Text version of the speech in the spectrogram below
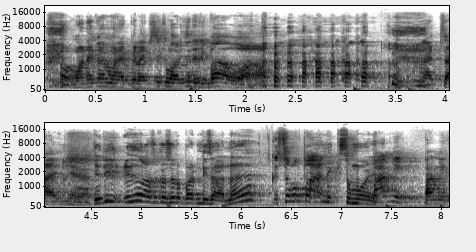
Kalau mana kan mana epilepsi keluarnya dari bawah. Kacanya. Jadi itu langsung kesurupan di sana. Kesurupan. Panik semuanya? Panik, panik.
